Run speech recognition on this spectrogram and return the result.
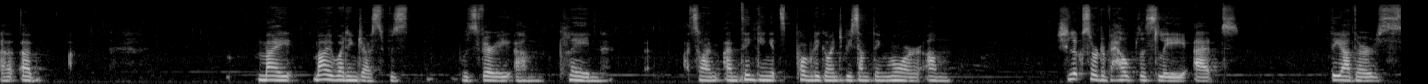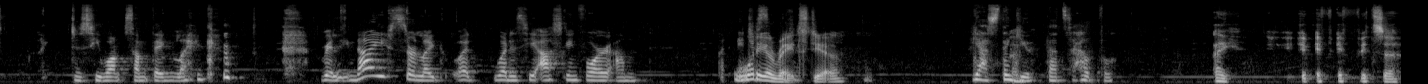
Uh, uh, my my wedding dress was was very um, plain, so I'm I'm thinking it's probably going to be something more. Um, she looks sort of helplessly at the others. Like, does he want something like really nice, or like what what is he asking for? Um, but What are your rates, just- dear? Yes, thank Um, you. That's helpful. I, if, if, if it's a,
